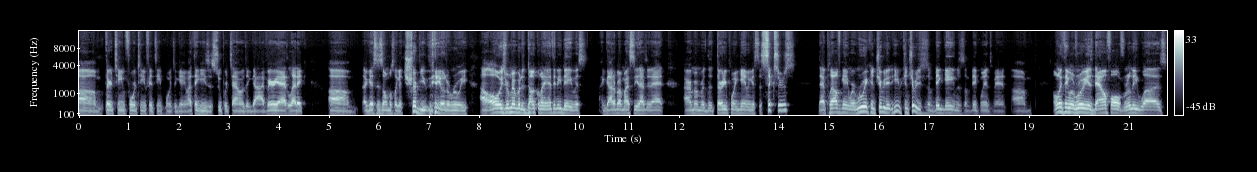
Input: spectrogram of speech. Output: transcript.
um, 13, 14, 15 points a game. I think he's a super talented guy, very athletic. Um, I guess it's almost like a tribute video to Rui. I'll always remember the dunk on Anthony Davis. I got up on my seat after that. I remember the 30 point game against the Sixers, that playoff game where Rui contributed. He contributed to some big games and some big wins, man. Um, only thing with Rui, his downfall really was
